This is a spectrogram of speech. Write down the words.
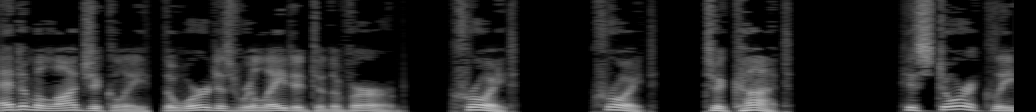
Etymologically, the word is related to the verb kroit, kroit to cut. Historically,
